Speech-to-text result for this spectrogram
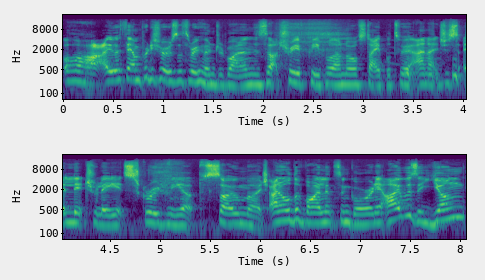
oh, I think I'm pretty sure it was the 300 one, and there's that tree of people and they're all stapled to it, and it just literally it screwed me up so much, and all the violence and gore in it. I was a young,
